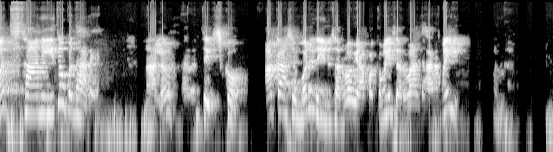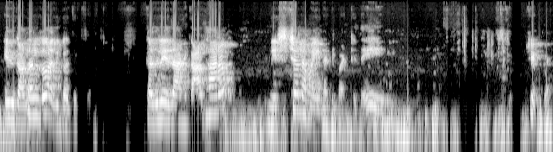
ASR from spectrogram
మత్స్థానీత ఉపధారయ నాలో ఉన్నారని తెలుసుకో. ఆకాశం వల్ల నేను సర్వవ్యాపకమై సర్వాధారమై ఉన్నాను ఇది కదలదు అది కదులుతుంది. కదిలే దానికి ఆధారం నిశ్చలమైనటువంటిదే. చెప్పాను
